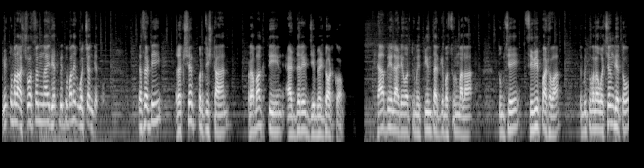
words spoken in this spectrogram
मी तुम्हाला आश्वासन नाही देत मी तुम्हाला एक वचन देतो. त्यासाठी रक्षक प्रतिष्ठान प्रभाग तीन at the rate Gmail dot com ह्या मेल आय डीवर तुम्ही तीन तारखेपासून मला तुमचे सी व्ही पाठवा. तर मी तुम्हाला वचन देतो.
